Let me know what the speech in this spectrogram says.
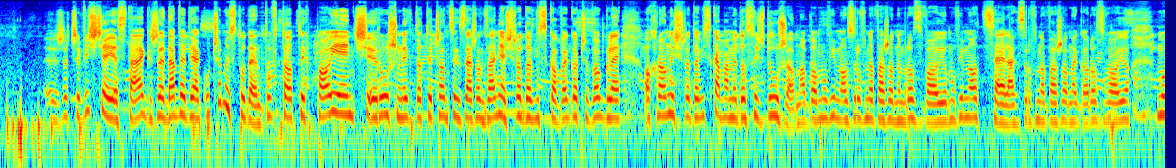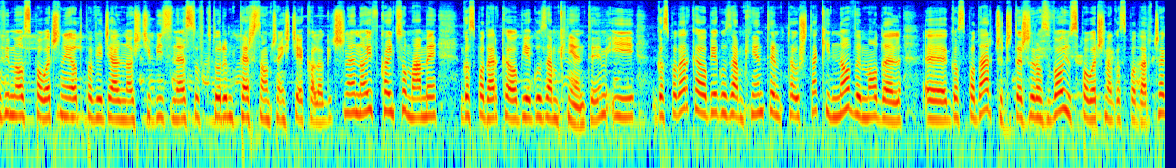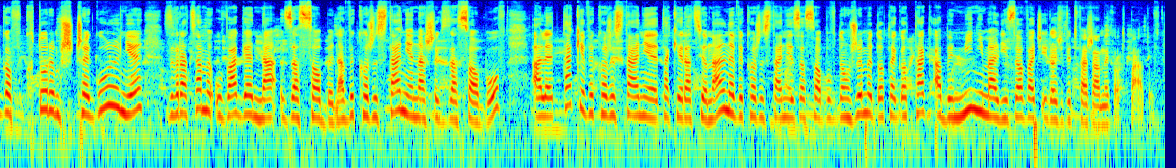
Rzeczywiście jest tak, że nawet jak uczymy studentów, to tych pojęć różnych dotyczących zarządzania środowiskowego, czy w ogóle ochrony środowiska mamy dosyć dużo, no bo mówimy o zrównoważonym rozwoju, mówimy o celach zrównoważonego rozwoju, mówimy o społecznej odpowiedzialności biznesu, w którym też są części ekologiczne, no i w końcu mamy gospodarkę o obiegu zamkniętym i gospodarka o obiegu zamkniętym to już taki nowy model e, gospodarczy, czy też rozwoju społeczno-gospodarczego, w którym szczególnie szczególnie zwracamy uwagę na zasoby, na wykorzystanie naszych zasobów, ale takie wykorzystanie, takie racjonalne wykorzystanie zasobów dążymy do tego tak, aby minimalizować ilość wytwarzanych odpadów.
